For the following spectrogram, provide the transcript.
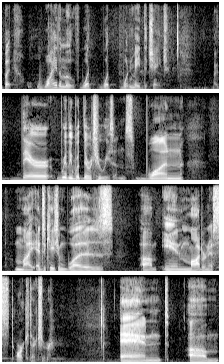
But why the move? What what what made the change? There really were there were two reasons. One, my education was um, in modernist architecture, and um,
